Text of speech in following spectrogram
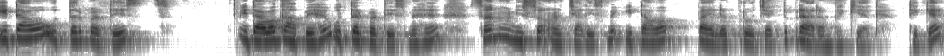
इटावा उत्तर प्रदेश, इटावा कहाँ पे है? उत्तर प्रदेश में है। सन उन्नीस में इटावा पायलट प्रोजेक्ट प्रारंभ किया गया। ठीक है?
